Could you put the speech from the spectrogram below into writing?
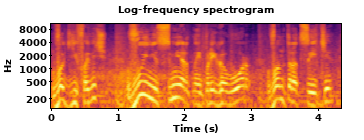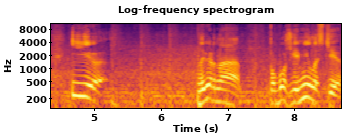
Вагифович вынес смертный приговор в антраците. И, наверное, по Божьей милости,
